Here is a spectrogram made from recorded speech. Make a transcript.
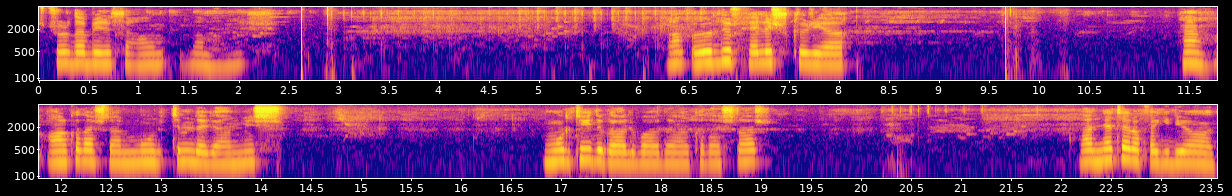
Şurada birisi alamamış. Lan öldür hele şükür ya. Heh arkadaşlar multim de gelmiş. Multiydi galiba da arkadaşlar. Lan ne tarafa gidiyorsun?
